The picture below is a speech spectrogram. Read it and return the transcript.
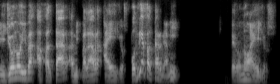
y yo no iba a faltar a mi palabra a ellos. Podría faltarme a mí, pero no a ellos.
